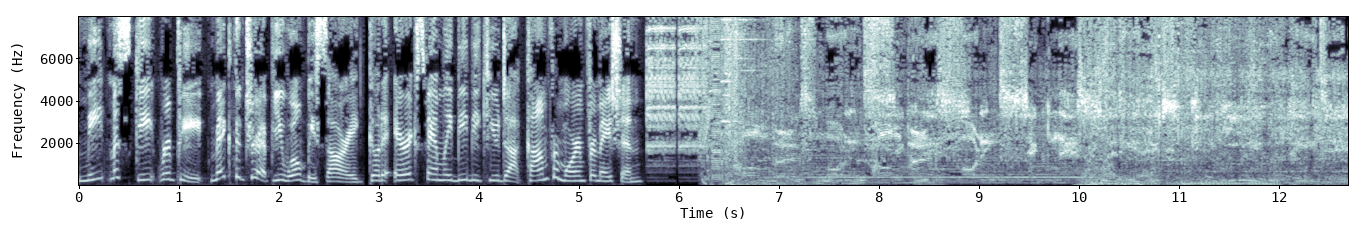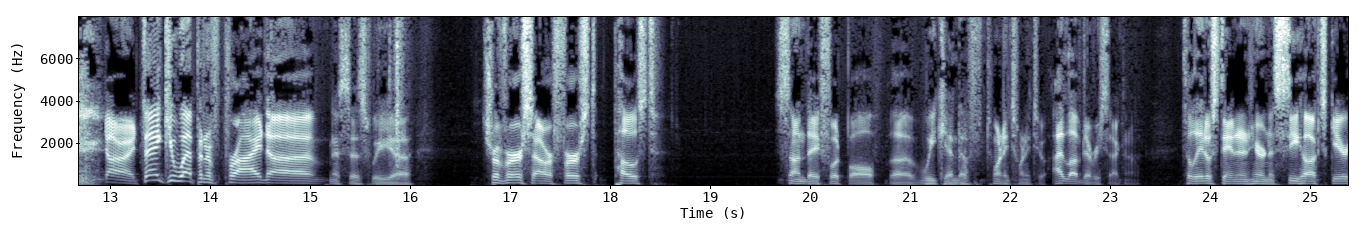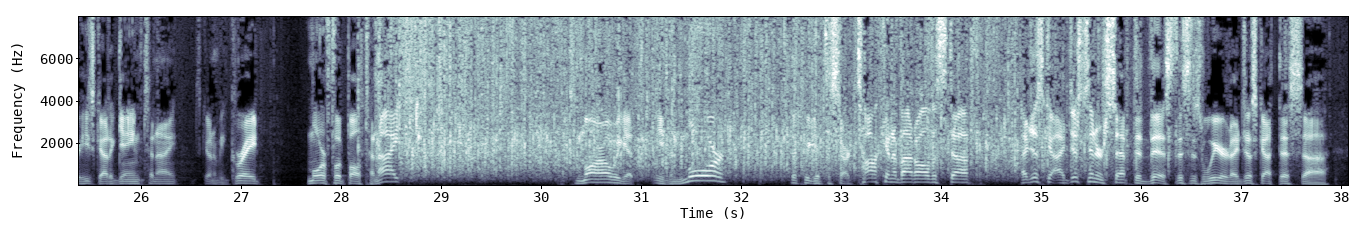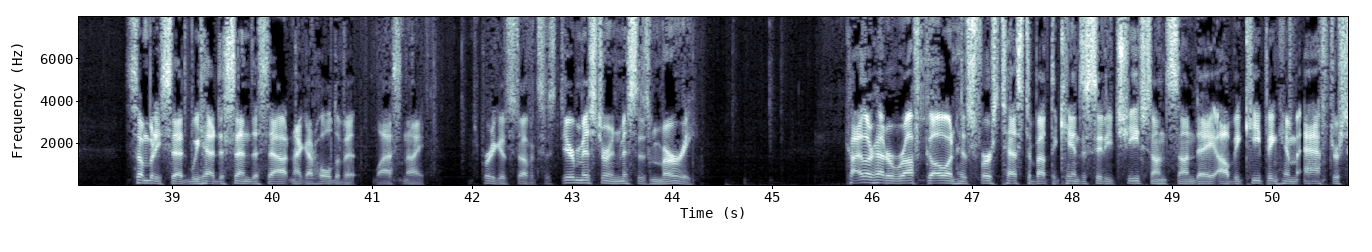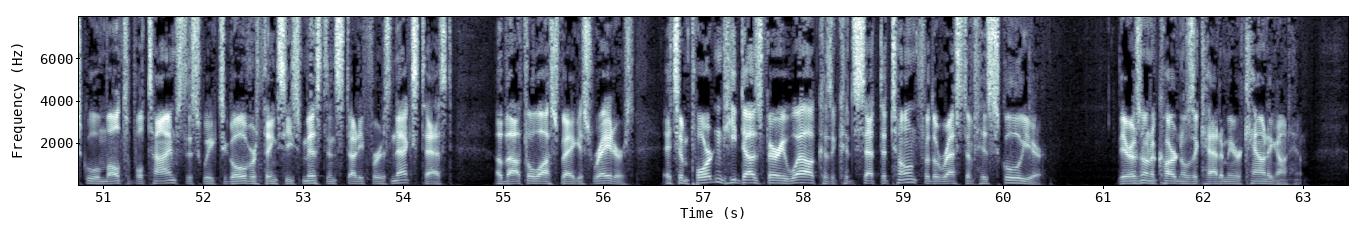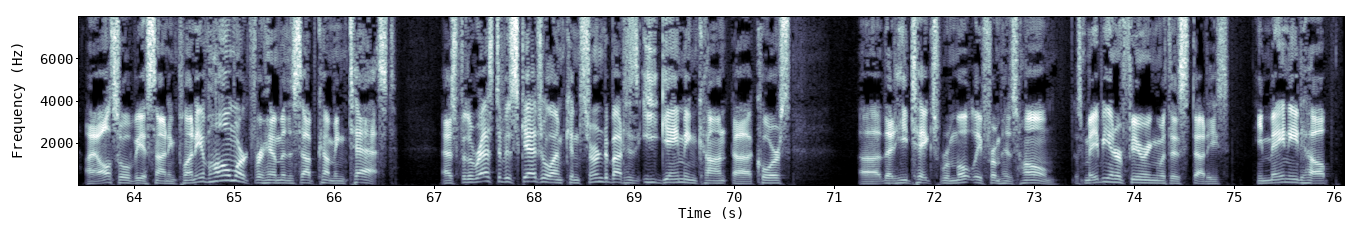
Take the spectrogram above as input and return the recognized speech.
Meet Mesquite Repeat. Make the trip. You won't be sorry. Go to ericsfamilybbq.com for more information. Holmberg's morning sickness. Morning sickness. All right. Thank you, Weapon of Pride. Uh, this as we uh, traverse our first post Sunday football uh, weekend of 2022. I loved every second of it. Toledo standing in here in his Seahawks gear. He's got a game tonight. It's going to be great. More football tonight. Tomorrow we get even more. If we get to start talking about all the stuff. I just got, I just intercepted this. This is weird. I just got this. Uh, somebody said we had to send this out, and I got hold of it last night. It's pretty good stuff. It says, "Dear Mister and Mrs. Murray." Kyler had a rough go on his first test about the Kansas City Chiefs on Sunday. I'll be keeping him after school multiple times this week to go over things he's missed and study for his next test about the Las Vegas Raiders. It's important he does very well because it could set the tone for the rest of his school year. The Arizona Cardinals Academy are counting on him. I also will be assigning plenty of homework for him in this upcoming test. As for the rest of his schedule, I'm concerned about his e gaming con- uh, course uh, that he takes remotely from his home. This may be interfering with his studies. He may need help,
